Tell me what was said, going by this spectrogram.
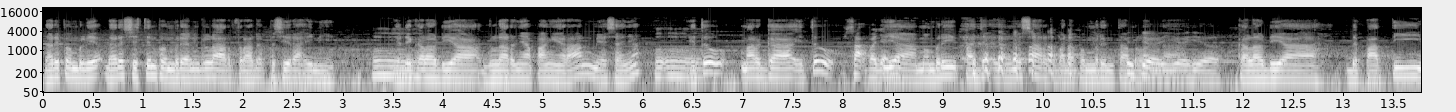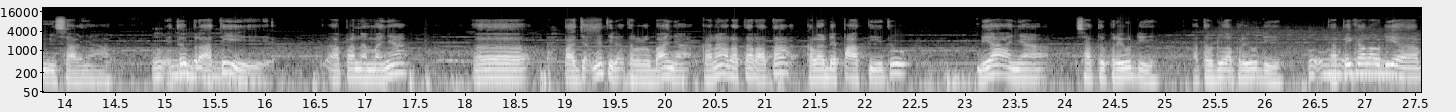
dari pembeli dari sistem pemberian gelar terhadap pesirah ini. Hmm. Jadi kalau dia gelarnya pangeran biasanya Mm-mm. itu marga itu sak pajaknya. iya memberi pajak yang besar kepada pemerintah Iya Belanda. iya iya. Kalau dia depati misalnya, Mm-mm. itu berarti apa namanya eh, pajaknya tidak terlalu banyak karena rata-rata kalau depati itu dia hanya satu periode atau dua periode. Tapi kalau dia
